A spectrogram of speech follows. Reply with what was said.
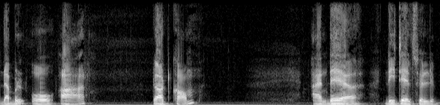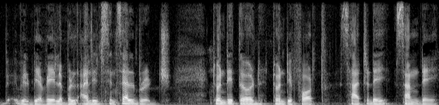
double o r dot com and there details will be, will be available and it's in Celbridge 23rd 24th Saturday Sunday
